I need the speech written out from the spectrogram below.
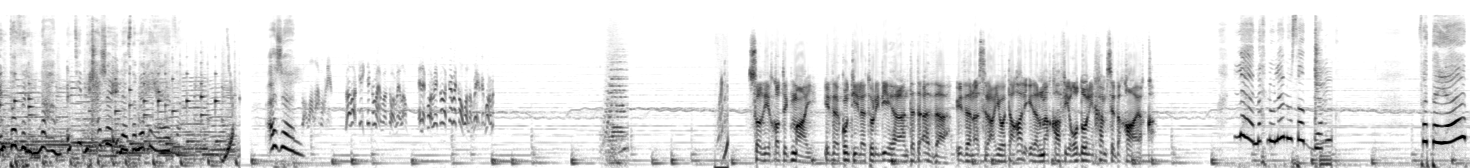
انتظري. نعم أنت بحاجة إلى سماع هذا. أجل. صديقتك معي. إذا كنت لا تريديها أن تتأذى. إذا أسرعي وتعالي إلى المقهى في غضون خمس دقائق. لا نحن لا نصدق. فتيات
